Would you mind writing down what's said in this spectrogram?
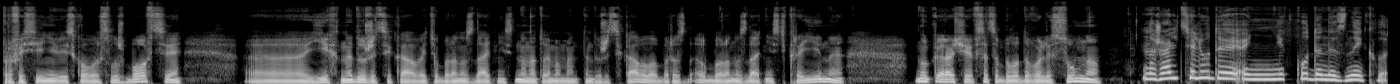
професійні військовослужбовці. Е, їх не дуже цікавить обороноздатність. Ну, на той момент не дуже цікавила обороноздатність країни. Ну, коротше, все це було доволі сумно. На жаль, ці люди нікуди не зникли,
